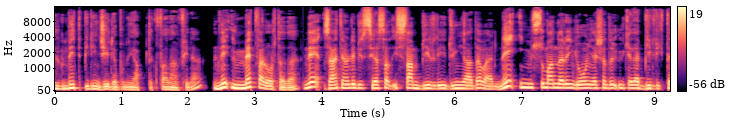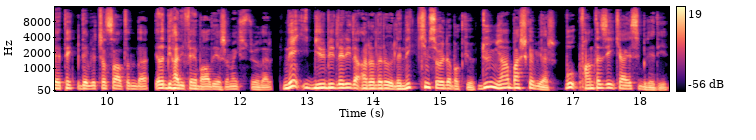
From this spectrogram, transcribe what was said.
ümmet bilinciyle bunu yaptık falan filan. Ne ümmet var ortada, ne zaten öyle bir siyasal İslam birliği dünyada var, ne Müslümanların yoğun yaşadığı ülkeler birlikte tek bir devlet çatısı altında ya da bir halifeye bağlı yaşamak istiyorlar. Ne birbirleriyle araları öyle ne kimse öyle bakıyor. Dünya başka bir yer. Bu fantazi hikayesi bile değil.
